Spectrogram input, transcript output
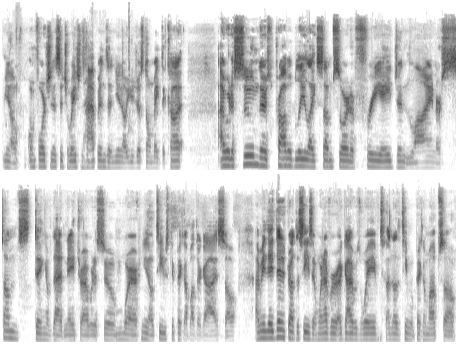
you know, unfortunate situations happens and you know you just don't make the cut. I would assume there's probably like some sort of free agent line or something of that nature. I would assume where you know teams can pick up other guys. So I mean, they did it throughout the season. Whenever a guy was waived, another team would pick him up. So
